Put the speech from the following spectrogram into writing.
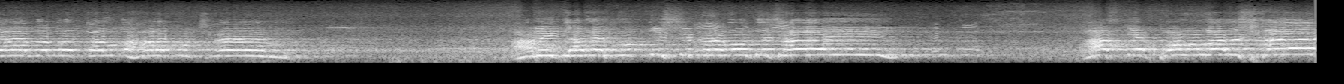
যারা ব্যাপার চালু করছেন, আমি তাদের উদ্দেশ্য করে বলতে চাই আজকে বাংলাদেশের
